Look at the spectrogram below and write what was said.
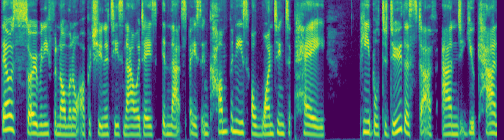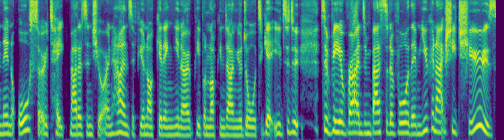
there are so many phenomenal opportunities nowadays in that space and companies are wanting to pay people to do this stuff. And you can then also take matters into your own hands if you're not getting, you know, people knocking down your door to get you to do to be a brand ambassador for them. You can actually choose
